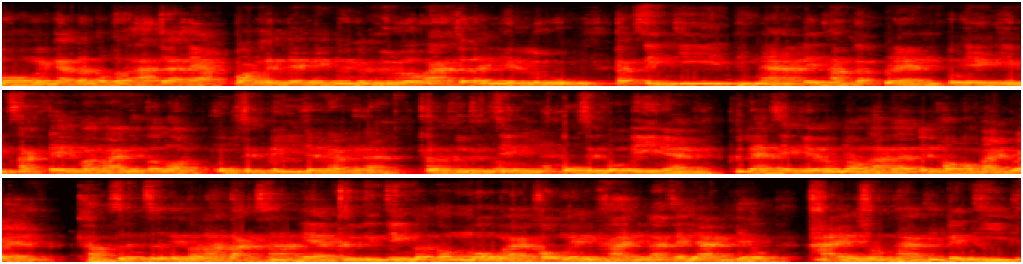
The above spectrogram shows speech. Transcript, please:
มองเหมือนกันแล้วเราก็อาจจะแอบหวังเล็กๆนิดนึงก็คือเราอาจจะได้เรียนรู้กับสิ่งที่พี่นาได้ทำกับแบรนด์ตัวเองที่สักเซสมากๆในตลอด 60 ปีใช่ไหมครับพี่นาก็คือสิ่ง 60 กว่าปีเนี่ยคือแบรนด์เซียเกียวต้องยอมรับว่าเป็นท็อปออฟไมแบรนด์ครับซึ่งซึ่งในตลาดต่างชาติเนี่ยคือจริงๆก็ต้องมองว่าเขาไม่ได้ขายในร้านขายยาเดียว ขายในช่องทางที่เป็น TP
